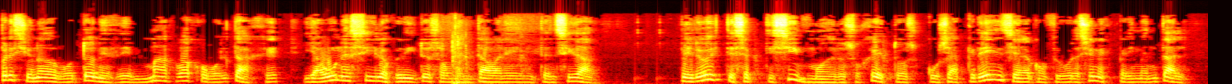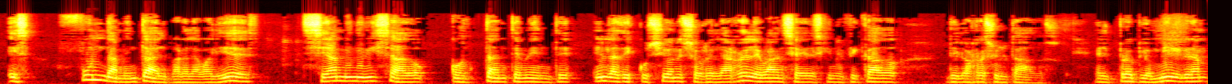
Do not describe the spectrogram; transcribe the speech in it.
presionado botones de más bajo voltaje y aún así los gritos aumentaban en intensidad. Pero este escepticismo de los sujetos, cuya creencia en la configuración experimental es fundamental para la validez, se ha minimizado constantemente en las discusiones sobre la relevancia y el significado de los resultados. El propio Milgram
